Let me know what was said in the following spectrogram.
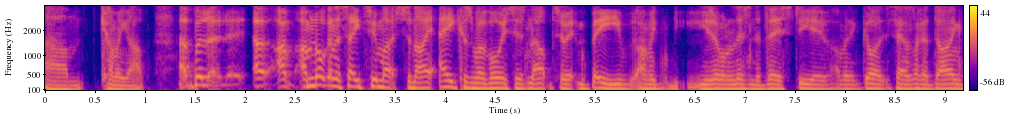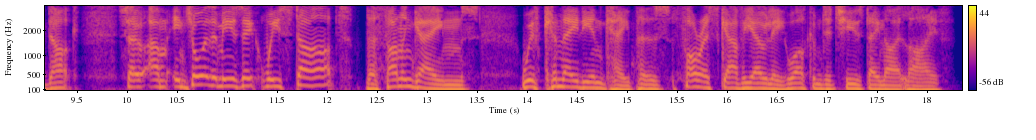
um, coming up. Uh, but uh, uh, I'm not going to say too much tonight. A, because my voice isn't up to it, and B, I mean, you don't want to listen to this, do you? I mean, God, it sounds like a dying duck. So um, enjoy the music. We start the fun and games with Canadian Capers. Forrest Gavioli, welcome to Tuesday Night Live.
